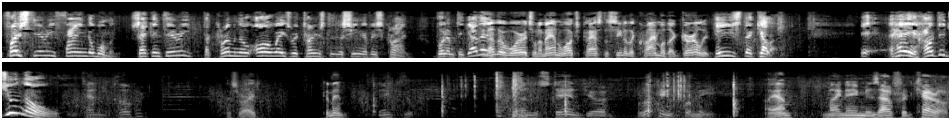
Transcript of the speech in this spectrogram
First theory, find the woman. Second theory, the criminal always returns to the scene of his crime. Put them together, In other words, when a man walks past the scene of the crime with a girl, it... he's the killer. Eh, Hey, how did you know? Lieutenant Clover? That's right. Come in. Thank you. I understand you're looking for me. I am? My name is Alfred Carroll.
